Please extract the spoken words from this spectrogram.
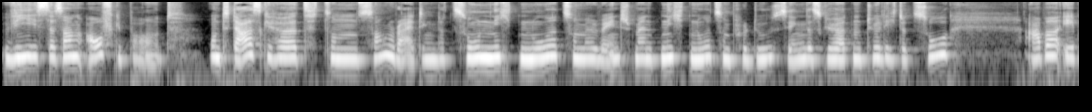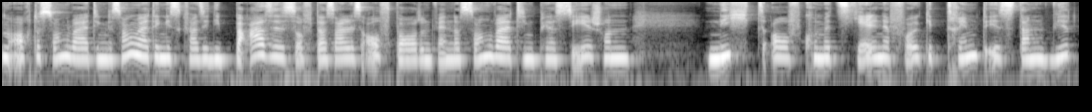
wie ist der Song aufgebaut? Und das gehört zum Songwriting dazu, nicht nur zum Arrangement, nicht nur zum Producing. Das gehört natürlich dazu, aber eben auch das Songwriting. Das Songwriting ist quasi die Basis, auf das alles aufbaut. Und wenn das Songwriting per se schon nicht auf kommerziellen Erfolg getrimmt ist, dann wird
